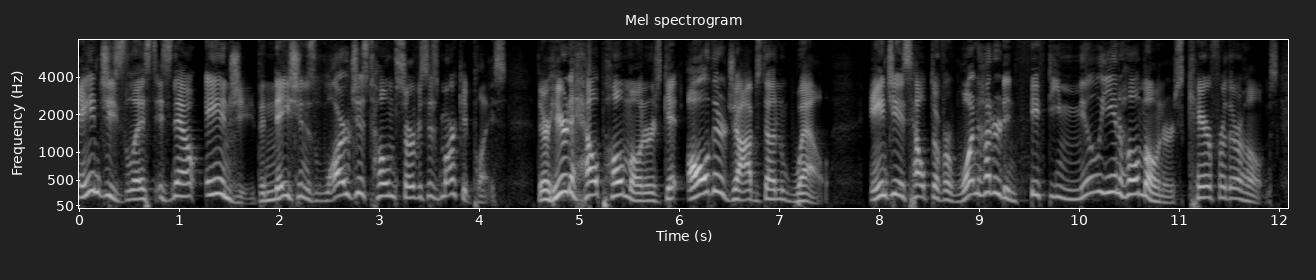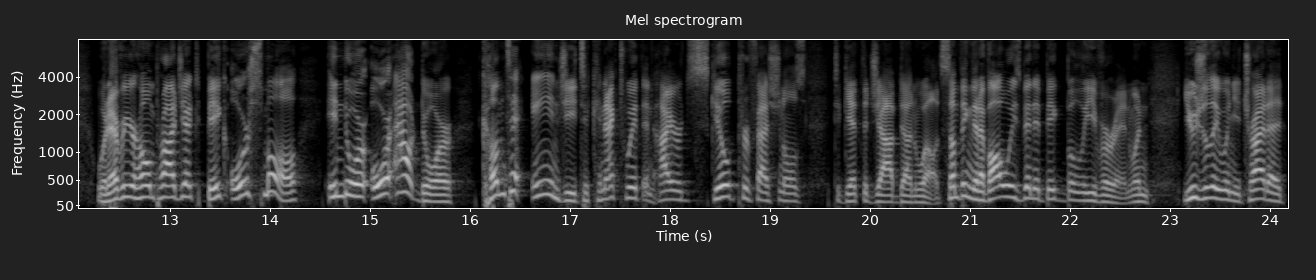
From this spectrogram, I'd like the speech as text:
Angie's List is now Angie, the nation's largest home services marketplace. They're here to help homeowners get all their jobs done well. Angie has helped over 150 million homeowners care for their homes. Whatever your home project, big or small, indoor or outdoor, come to Angie to connect with and hire skilled professionals to get the job done well. It's something that I've always been a big believer in. When usually when you try to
